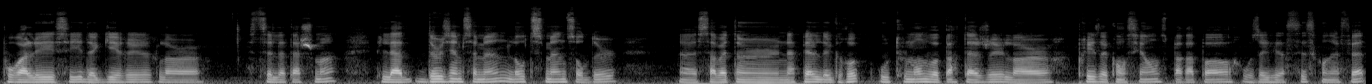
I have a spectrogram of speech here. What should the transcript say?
pour aller essayer de guérir leur style d'attachement. Puis la deuxième semaine, l'autre semaine sur deux, euh, ça va être un appel de groupe où tout le monde va partager leur prise de conscience par rapport aux exercices qu'on a fait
